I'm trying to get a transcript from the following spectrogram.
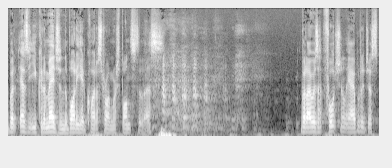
But as you can imagine, the body had quite a strong response to this. but I was fortunately able to just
